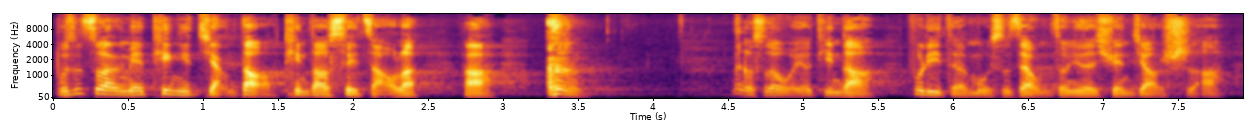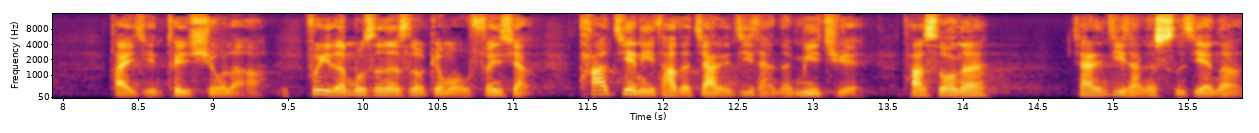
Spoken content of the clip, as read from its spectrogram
不是坐在那边听你讲道，听到睡着了啊。那个时候我又听到傅立德牧师在我们中间的宣教士啊，他已经退休了啊。傅立德牧师那时候跟我们分享他建立他的家庭祭坛的秘诀。他说呢，家庭祭坛的时间呢，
